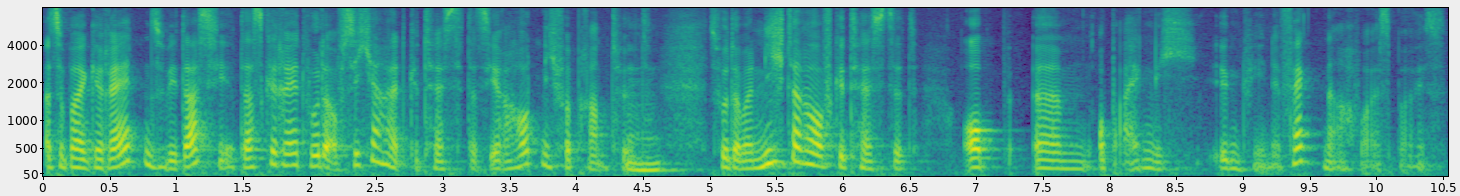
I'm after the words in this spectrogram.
Also bei Geräten, so wie das hier, das Gerät wurde auf Sicherheit getestet, dass Ihre Haut nicht verbrannt wird. Mhm. Es wurde aber nicht darauf getestet, ob, ähm, ob eigentlich irgendwie ein Effekt nachweisbar ist.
